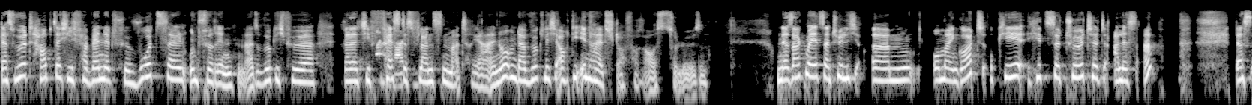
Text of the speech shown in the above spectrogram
Das wird hauptsächlich verwendet für Wurzeln und für Rinden, also wirklich für relativ festes Pflanzenmaterial, ne, um da wirklich auch die Inhaltsstoffe rauszulösen. Und da sagt man jetzt natürlich, ähm, oh mein Gott, okay, Hitze tötet alles ab. Das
